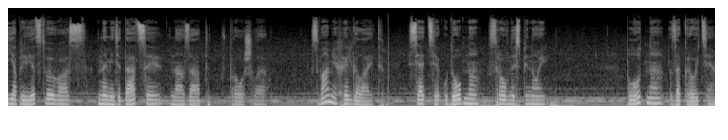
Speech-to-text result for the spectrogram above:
Я приветствую вас на медитации «Назад в прошлое». С вами Хельга Лайт. Сядьте удобно, с ровной спиной. Плотно закройте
